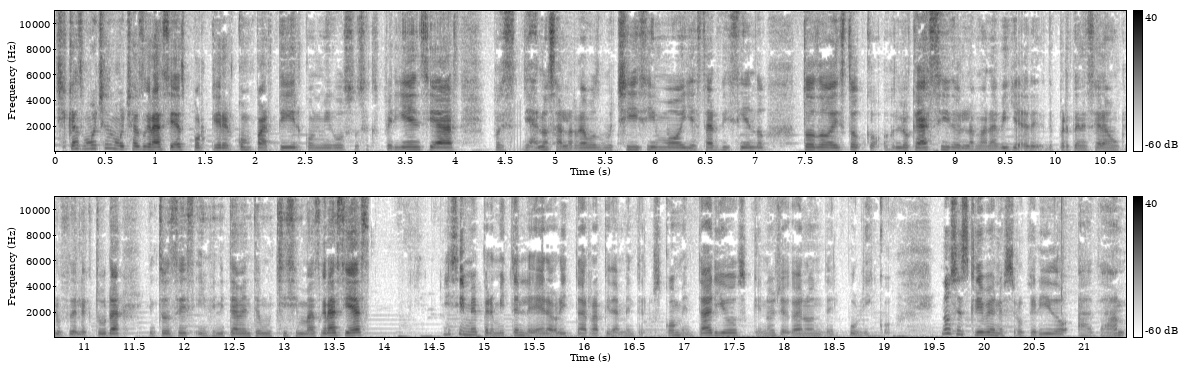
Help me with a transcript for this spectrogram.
chicas, muchas, muchas gracias por querer compartir conmigo sus experiencias. Pues ya nos alargamos muchísimo y estar diciendo todo esto, lo que ha sido la maravilla de, pertenecer a un club de lectura. Entonces, infinitamente muchísimas gracias. Y si me permiten leer ahorita rápidamente los comentarios que nos llegaron del público. Nos escribe nuestro querido Adam,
